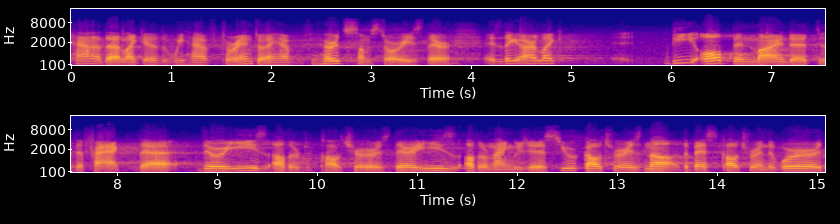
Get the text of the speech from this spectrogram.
Canada, like uh, we have Toronto, I have heard some stories there. Is they are like, be open-minded to the fact that there is other cultures, there is other languages. Your culture is not the best culture in the world.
